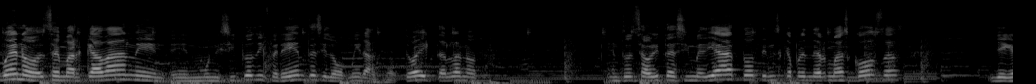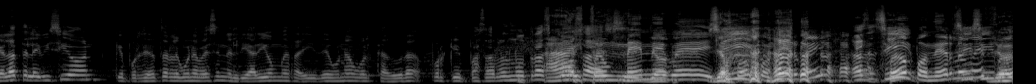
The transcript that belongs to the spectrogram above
bueno, se marcaban en, en municipios diferentes y luego, mira, te voy a dictar la nota. Entonces ahorita es inmediato, tienes que aprender más cosas. Llegué a la televisión, que por cierto alguna vez en el diario me reí de una volcadura porque pasaron otras Ay, cosas. fue un Sí, meme, güey. yo- ¿Lo puedo poner, güey? Hace- sí, ¿Puedo ponerlo, sí, güey? sí. Yo-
